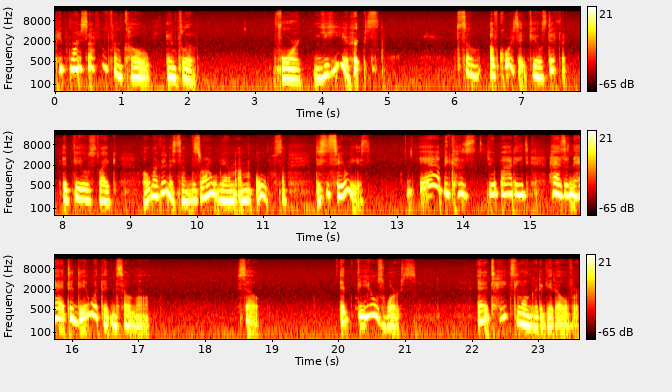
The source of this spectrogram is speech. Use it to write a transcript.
people weren't suffering from cold and flu for years. So, of course, it feels different. It feels like, oh my goodness, something's wrong with me. I'm, I'm oh, so, this is serious. Yeah, because your body hasn't had to deal with it in so long. So, it feels worse. And it takes longer to get over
